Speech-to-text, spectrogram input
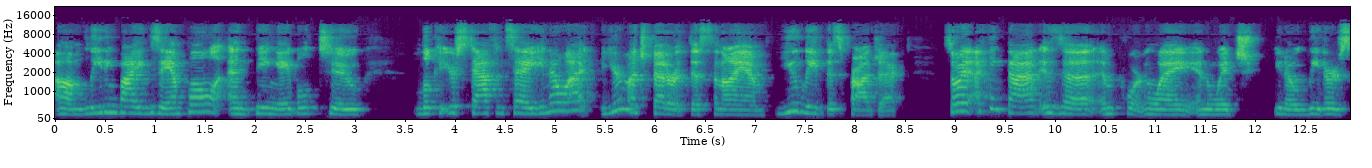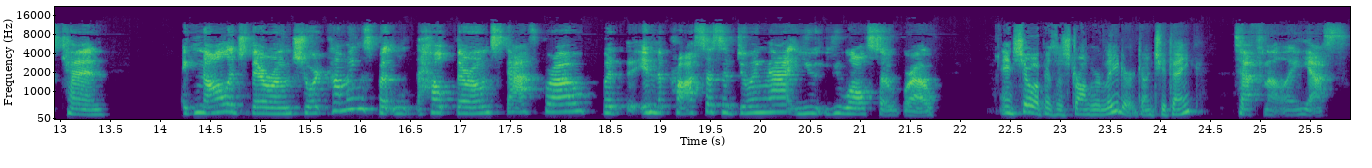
Um, leading by example and being able to look at your staff and say, you know what, you're much better at this than I am. You lead this project. So I, I think that is an important way in which you know leaders can acknowledge their own shortcomings, but help their own staff grow. But in the process of doing that, you you also grow and show up as a stronger leader, don't you think? Definitely, yes.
